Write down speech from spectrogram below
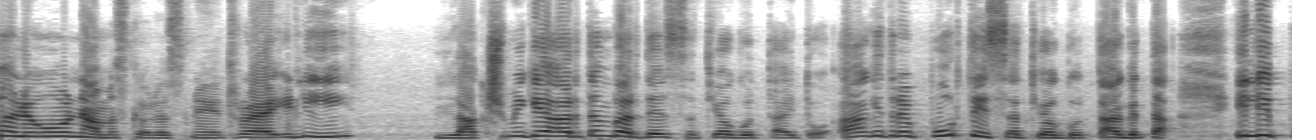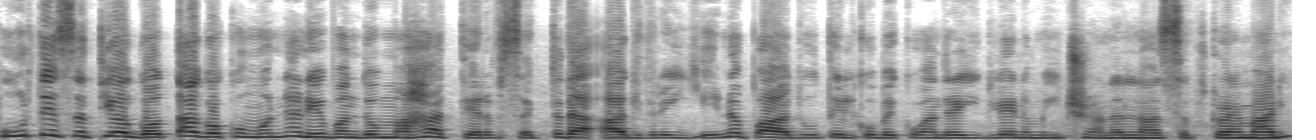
ಹಲೋ, ನಮಸ್ಕಾರ ಸ್ನೇಹಿತರೆ. ಇಲ್ಲಿ ಲಕ್ಷ್ಮಿಗೆ ಅರ್ಧಂಬರ್ಧೆ ಸತ್ಯ ಗೊತ್ತಾಯ್ತು. ಹಾಗಿದ್ರೆ ಪೂರ್ತಿ ಸತ್ಯ ಗೊತ್ತಾಗುತ್ತಾ? ಇಲ್ಲಿ ಪೂರ್ತಿ ಸತ್ಯ ಗೊತ್ತಾಗೋಕ್ಕೂ ಮುನ್ನನೇ ಒಂದು ಮಹಾ ತೆರವು ಸಿಗ್ತದೆ ಆಗಿದ್ರೆ ಏನಪ್ಪ ಅದು ತಿಳ್ಕೊಬೇಕು ಅಂದರೆ ಈಗಲೇ ನಮ್ಮ ಈ ಚಾನಲ್ನ ಸಬ್ಸ್ಕ್ರೈಬ್ ಮಾಡಿ.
